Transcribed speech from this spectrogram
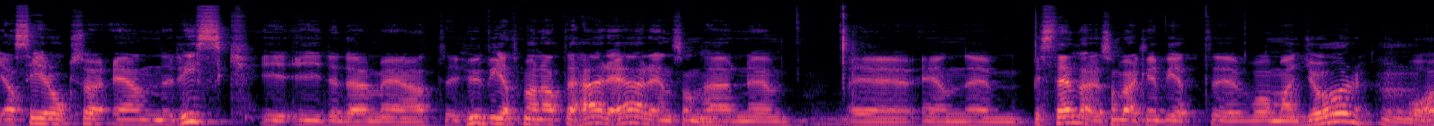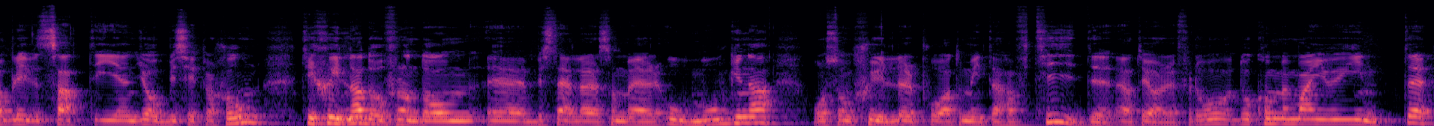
jag ser också en risk i, i det där med att hur vet man att det här är en sån här Eh, en eh, beställare som verkligen vet eh, vad man gör mm. och har blivit satt i en jobbig situation. Till skillnad då från de beställare som är omogna och som skyller på att de inte haft tid att göra det. För då, då kommer man ju inte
